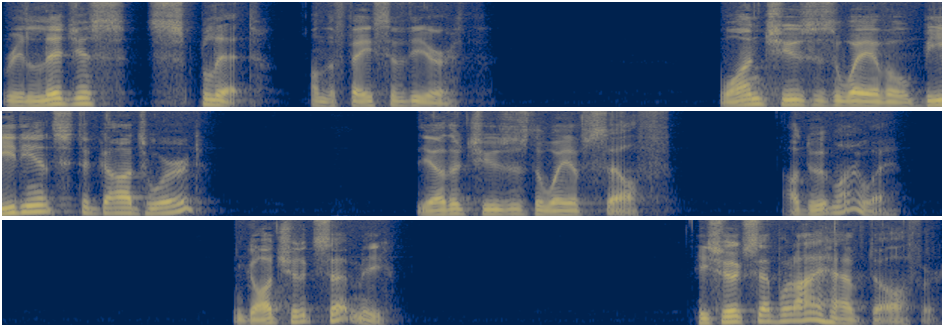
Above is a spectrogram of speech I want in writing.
religious split on the face of the earth. One chooses the way of obedience to God's word, the other chooses the way of self. I'll do it my way. God should accept me. He should accept what I have to offer.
